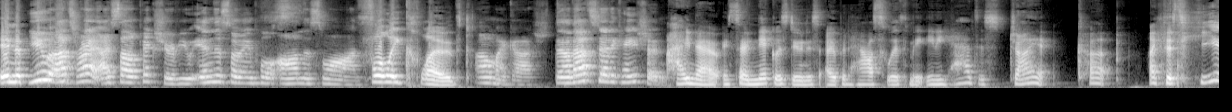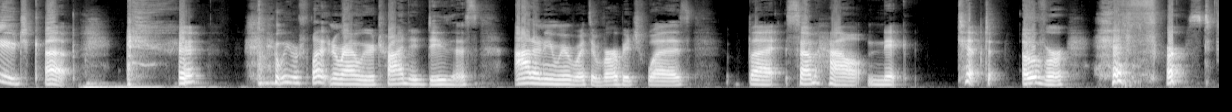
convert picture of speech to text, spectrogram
In the You. That's right. I saw a picture of you in the swimming pool on the swan. fully clothed. Oh my gosh. Now that's dedication. I know. And so Nick was doing this open house with me, and he had this giant cup, like this huge cup. and we were floating around. We were trying to do this. I don't even remember what the verbiage was, but somehow Nick tipped over head first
